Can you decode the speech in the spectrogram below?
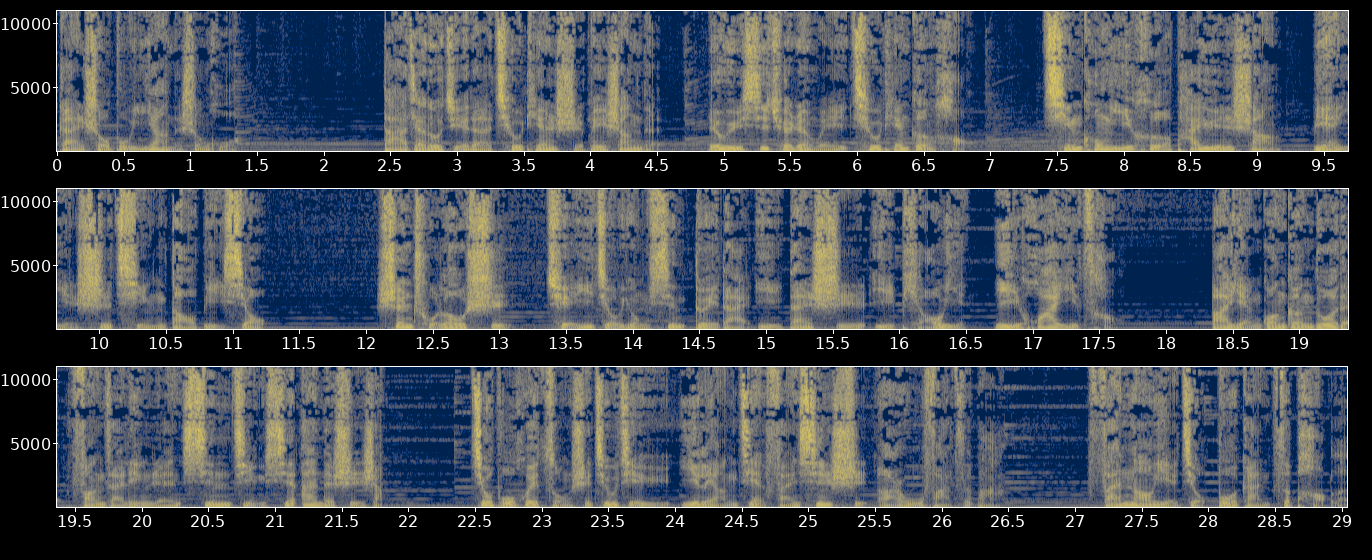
感受不一样的生活。大家都觉得秋天是悲伤的，刘禹锡却认为秋天更好。晴空一鹤排云上，便引诗情到碧霄。身处陋室，却依旧用心对待一箪食、一瓢饮、一花一草，把眼光更多的放在令人心静心安的事上。就不会总是纠结于一两件烦心事而无法自拔，烦恼也就不敢自跑了。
